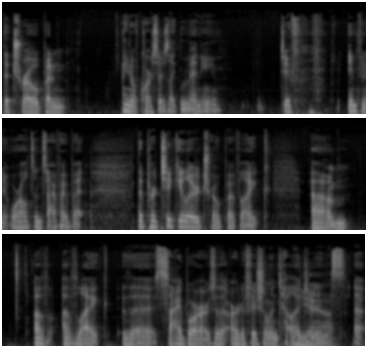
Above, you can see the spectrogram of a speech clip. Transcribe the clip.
the trope and you know of course there's like many different infinite worlds in sci-fi but the particular trope of like um of of like the cyborgs or the artificial intelligence uh,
